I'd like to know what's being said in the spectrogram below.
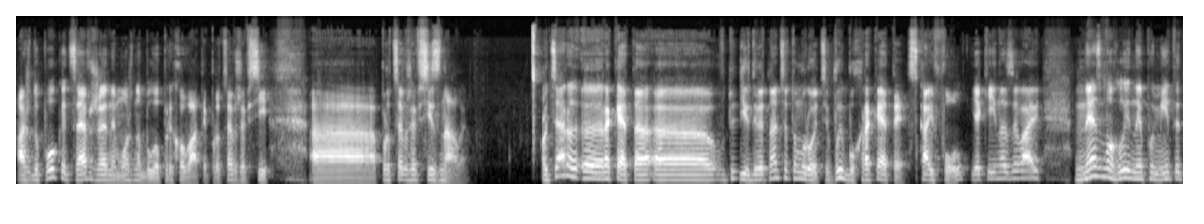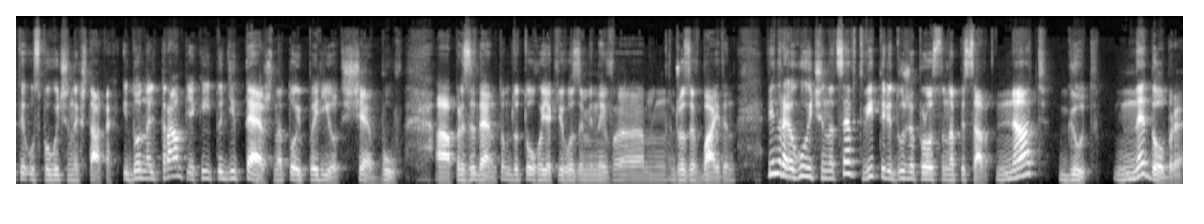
аж допоки це вже не можна було приховати. Про це вже всі, про це вже всі знали. Оця е, ракета е, тоді, в 19-му році, вибух ракети Skyfall, як її називають, не змогли не помітити у Сполучених Штатах. І Дональд Трамп, який тоді теж на той період ще був президентом, до того як його замінив е, Джозеф Байден, він реагуючи на це в Твіттері дуже просто написав: Not good. Недобре.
